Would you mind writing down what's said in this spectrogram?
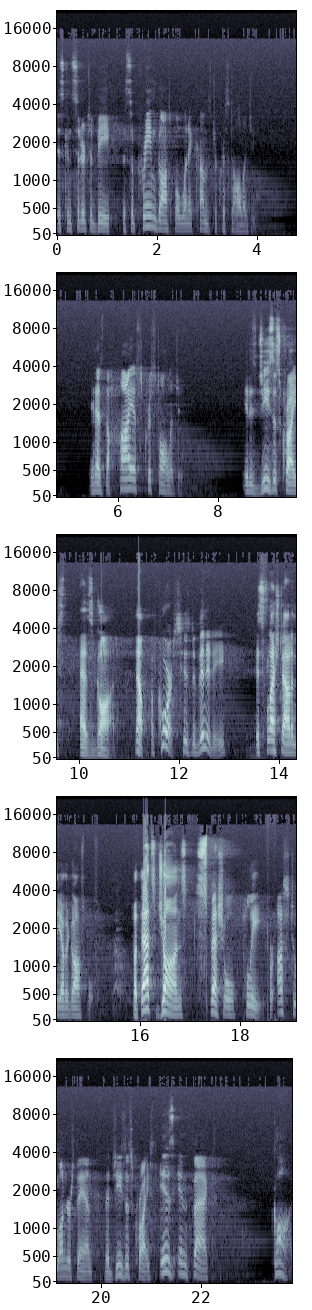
is considered to be the supreme gospel when it comes to Christology. It has the highest Christology. It is Jesus Christ as God. Now, of course, his divinity is fleshed out in the other Gospels. But that's John's special plea for us to understand that Jesus Christ is, in fact, God.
